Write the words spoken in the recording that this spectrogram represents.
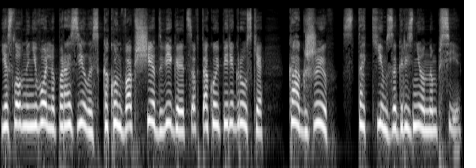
Я словно невольно поразилась, как он вообще двигается в такой перегрузке, как жив с таким загрязненным пси.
